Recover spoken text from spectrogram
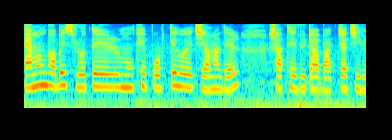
এমনভাবে স্রোতের মুখে পড়তে হয়েছে আমাদের। সাথে দুইটা বাচ্চা ছিল।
